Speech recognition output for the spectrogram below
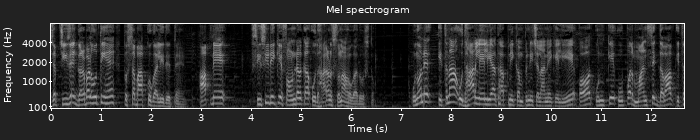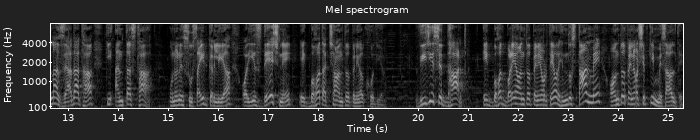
जब चीज़ें गड़बड़ होती हैं तो सब आपको गाली देते हैं। आपने सीसीडी के फाउंडर का उदाहरण सुना होगा दोस्तों। उन्होंने इतना उधार ले लिया था अपनी कंपनी चलाने के लिए और उनके ऊपर मानसिक दबाव इतना ज़्यादा था कि अंतस था। उन्होंने सुसाइड कर लिया और इस देश ने एक बहुत अच्छा अंतरप्रेन्योर खो दिया। वीजी सिद्धार्थ एक बहुत बड़े ऑन्टरप्रेन्योर थे और हिंदुस्तान में ऑन्टरप्रेन्योरशिप की मिसाल थे।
